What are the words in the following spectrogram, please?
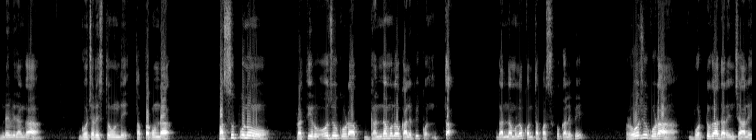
ఉండే విధంగా గోచరిస్తూ ఉంది. తప్పకుండా పసుపును ప్రతిరోజు కూడా గంధములో కలిపి కొంత గంధములో కొంత పసుపు కలిపి రోజు కూడా బొట్టుగా ధరించాలి.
